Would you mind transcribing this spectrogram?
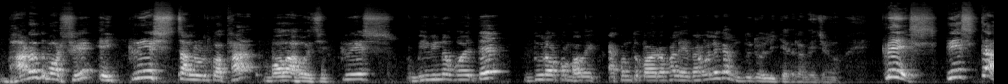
ভারতবর্ষে এই ক্রেশ চালুর কথা বলা হয়েছে। ক্রেশ বিভিন্ন বইতে দু রকম ভাবে এখন তো কয়রফালে এভাবে লেখা আমি দুটো লিখে দিলাম এই জন্য। ক্রেশ, ক্রেশটা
